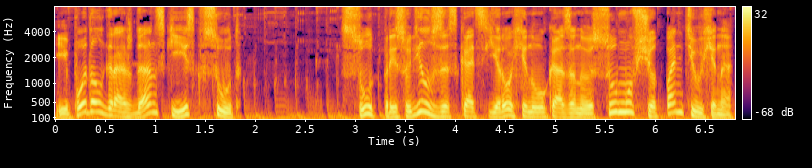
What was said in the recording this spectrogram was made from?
и подал гражданский иск в суд – Суд присудил взыскать с Ерохина указанную сумму в счет Пантюхина.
